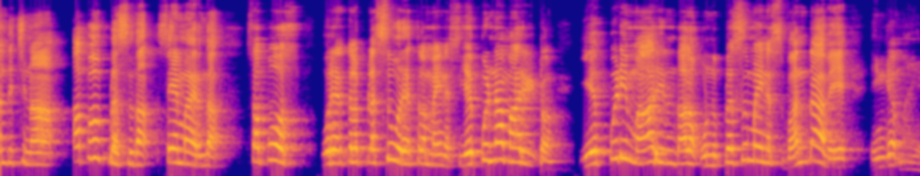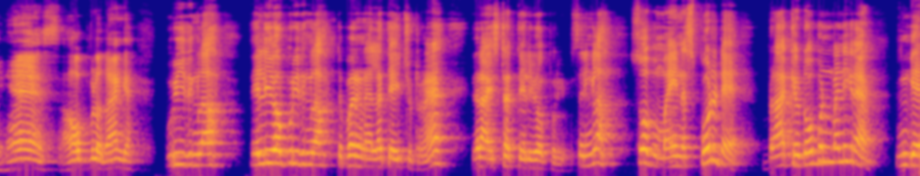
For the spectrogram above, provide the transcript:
வந்துச்சுன்னா அப்போ ப்ளஸ் தான். சேமாக இருந்தா. சப்போஸ் ஒரு இடத்துல ப்ளஸ் ஒரு இடத்துல மைனஸ் எப்படின்னா மாறிட்டோம். எப்படி மாறி இருந்தாலும் ஒன்று ப்ளஸ் மைனஸ் வந்தாவே இங்கே மைனஸ் அவ்வளோதாங்க புரியுதுங்களா? தெளிவாக புரியுதுங்களா? இப்போ பாருங்க நான் எல்லாம் தேய்ச்சி விட்றேன் இதெல்லாம் எக்ஸ்ட்ரா தெளிவாக புரியும். சரிங்களா? ஸோ இப்போ மைனஸ் போட்டுட்டு ப்ராக்கெட் ஓப்பன் பண்ணிக்கிறேன். இங்கே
